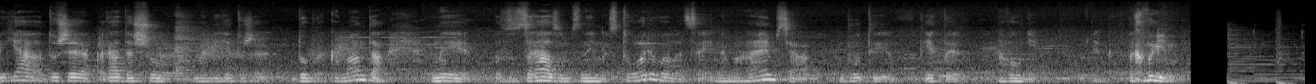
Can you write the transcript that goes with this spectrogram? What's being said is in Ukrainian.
Я дуже рада, що в мене є дуже добра команда. Ми разом з ними створювали це і намагаємося бути якби на волні, як на хвилі.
